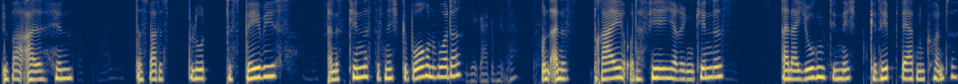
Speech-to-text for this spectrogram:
überall hin. Das war das Blut des Babys eines Kindes, das nicht geboren wurde, und eines drei- oder vierjährigen Kindes, einer Jugend, die nicht gelebt werden konnte.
